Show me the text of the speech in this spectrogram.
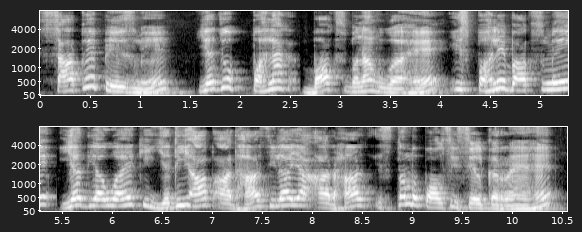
सातवें पेज में यह जो पहला बॉक्स बना हुआ है, इस पहले बॉक्स में यह दिया हुआ है कि यदि आप आधारशिला या आधार स्तंभ पॉलिसी सेल कर रहे हैं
